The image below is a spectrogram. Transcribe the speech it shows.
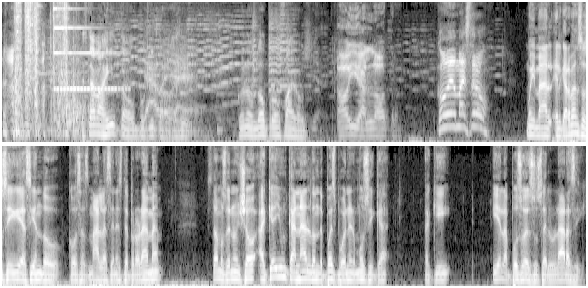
Está bajito un poquito, así, con unos low profiles. Oye, al otro. ¿Cómo ve, maestro? Muy mal. El garbanzo sigue haciendo cosas malas en este programa. Estamos en un show. Aquí hay un canal donde puedes poner música. Aquí. Y él la puso de su celular así.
